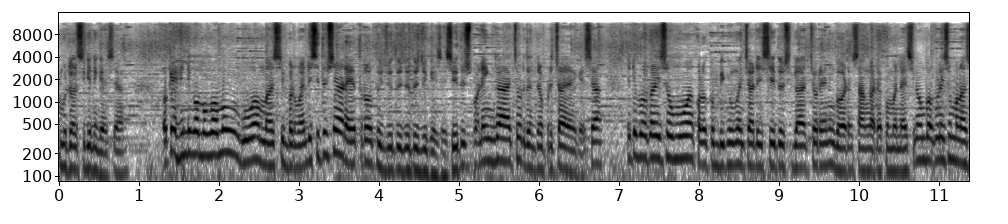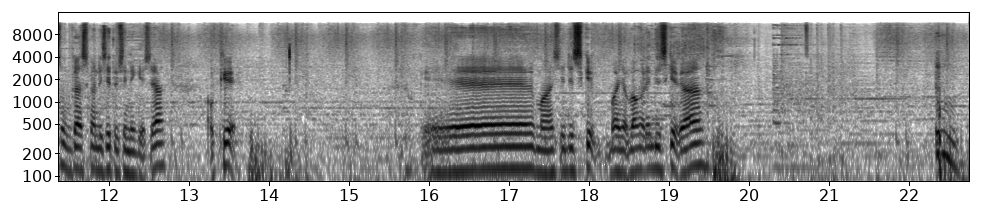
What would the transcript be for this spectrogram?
modal segini guys ya Oke, ini ngomong-ngomong gua masih bermain di situsnya Retro 777 guys ya. Situs paling gacor dan terpercaya guys ya. Jadi buat kalian semua kalau kebingungan cari situs gacor ini gua sangat rekomendasikan buat kalian semua langsung gaskan di situs ini guys ya. Oke. Oke, masih di skip banyak banget yang di skip ya.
